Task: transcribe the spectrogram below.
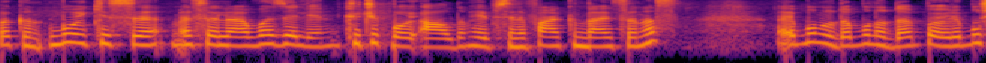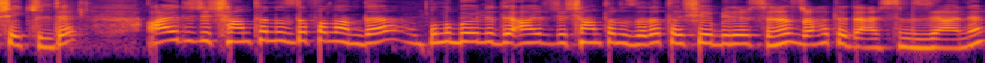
Bakın bu ikisi mesela vazelin küçük boy aldım hepsini farkındaysanız. E, bunu da bunu da böyle bu şekilde. Ayrıca çantanızda falan da bunu böyle de ayrıca çantanızda da taşıyabilirsiniz. Rahat edersiniz yani.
